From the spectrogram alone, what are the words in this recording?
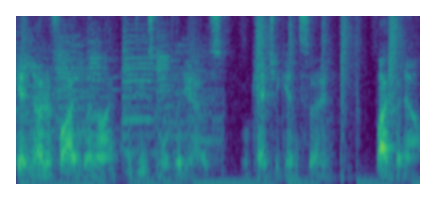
get notified when I produce more videos. We'll catch you again soon. Bye for now.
